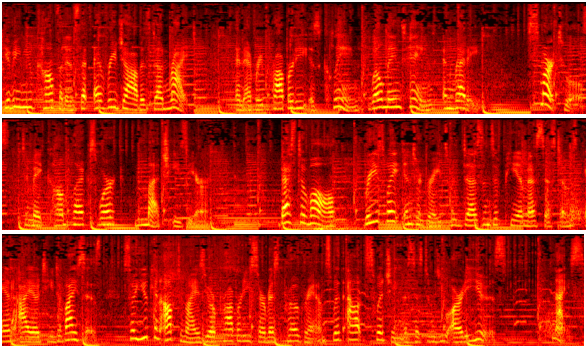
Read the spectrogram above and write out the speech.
giving you confidence that every job is done right and every property is clean, well maintained, and ready. Smart tools to make complex work much easier. Best of all, Breezeway integrates with dozens of PMS systems and IoT devices, so you can optimize your property service programs without switching the systems you already use. Nice.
